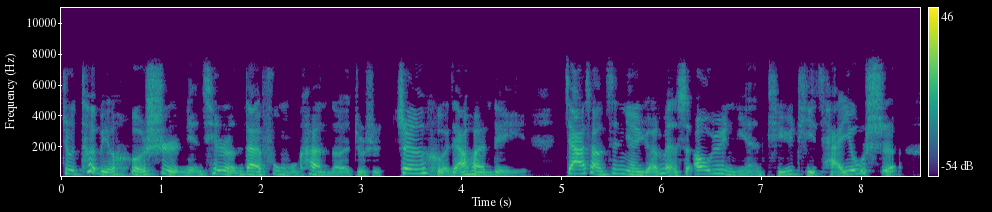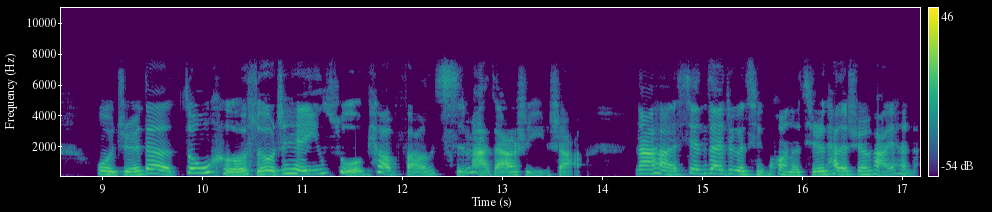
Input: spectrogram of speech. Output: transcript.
就特别合适年轻人带父母看的，就是真合家欢电影。加上今年原本是奥运年，体育题材优势，我觉得综合所有这些因素，票房起码在二十以上。那现在这个情况呢，其实它的宣发也很难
